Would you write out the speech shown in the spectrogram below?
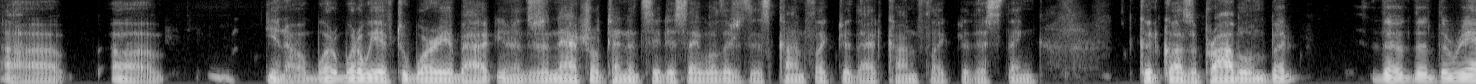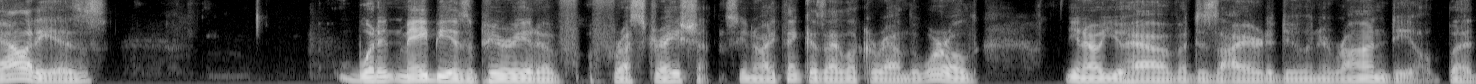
uh, uh, you know, what what do we have to worry about? You know, there's a natural tendency to say, well, there's this conflict or that conflict or this thing could cause a problem, but the the, the reality is what it may be is a period of frustrations. You know, I think as I look around the world, you know, you have a desire to do an Iran deal, but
